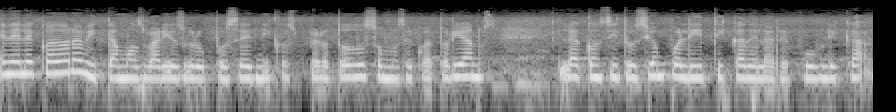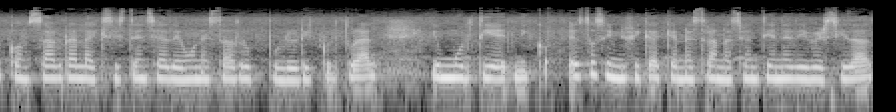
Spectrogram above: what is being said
En el Ecuador habitamos varios grupos étnicos, pero todos somos ecuatorianos. La constitución política de la República consagra la existencia de un Estado pluricultural y multiétnico. Esto significa que nuestra nación tiene diversidad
